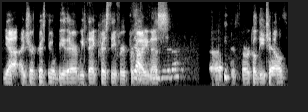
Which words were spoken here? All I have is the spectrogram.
Yeah, I'm sure Christy will be there. We thank Christy for providing us uh, historical details.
